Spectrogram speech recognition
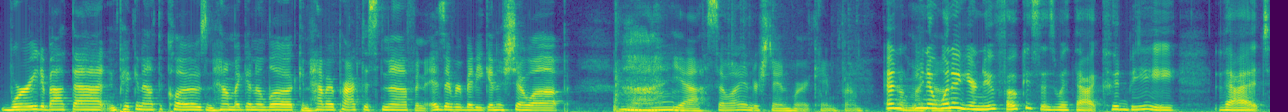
worried about that and picking out the clothes and how am I going to look and have I practiced enough and is everybody going to show up? Mm-hmm. yeah, so I understand where it came from. and Oh you know God. one of your new focuses with that could be that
